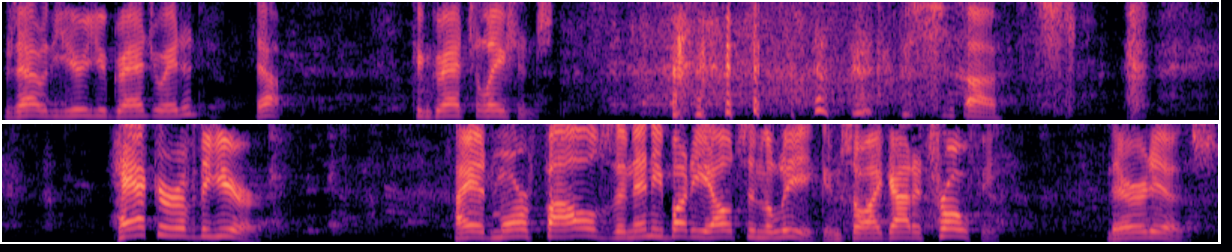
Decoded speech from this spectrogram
Was that the year you graduated? Yeah. Congratulations. uh, hacker of the year. I had more fouls than anybody else in the league, and so I got a trophy. There it is.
